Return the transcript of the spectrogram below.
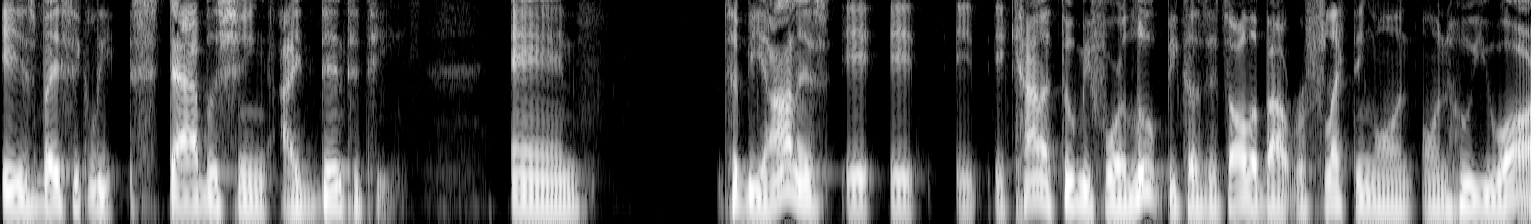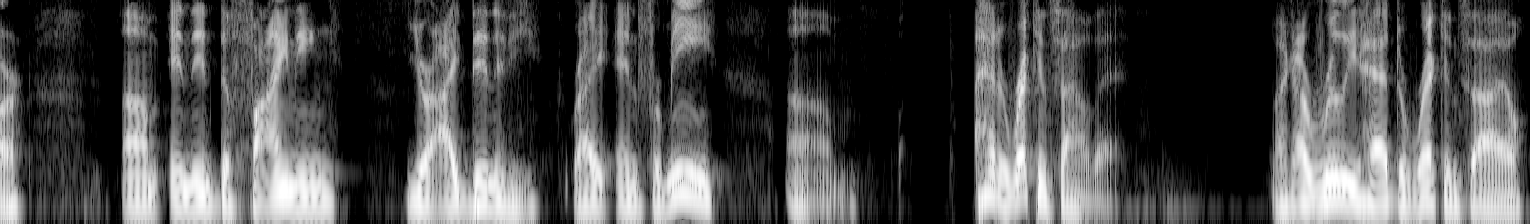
is basically establishing identity. And to be honest, it it it it kind of threw me for a loop because it's all about reflecting on on who you are, um, and then defining your identity, right? And for me, um, I had to reconcile that. Like I really had to reconcile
